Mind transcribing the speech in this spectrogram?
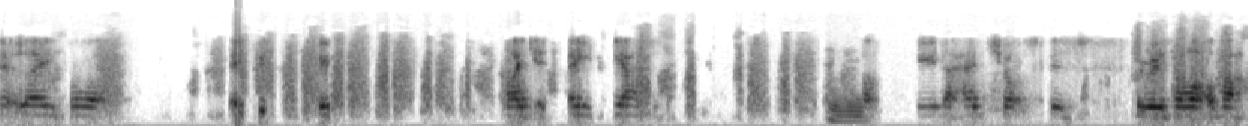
it, it, like it's safe, yeah, Mhm. to do the headshots because there is a lot of that.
